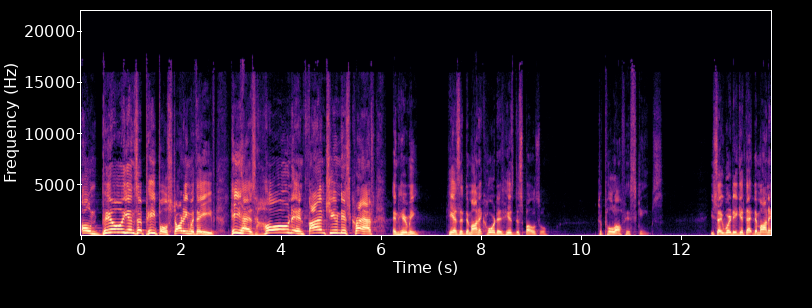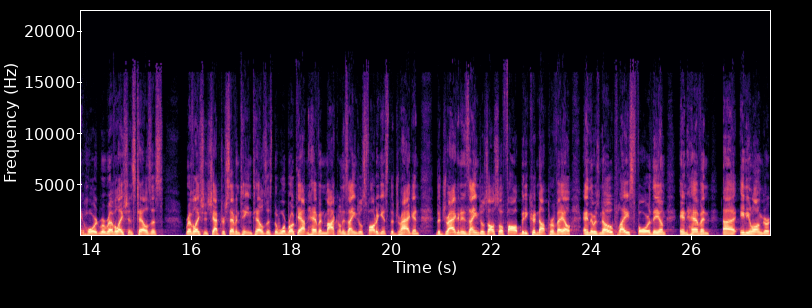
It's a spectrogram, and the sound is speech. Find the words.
on billions of people, starting with Eve. He has honed and fine tuned his craft. And hear me, he has a demonic horde at his disposal to pull off his schemes. You say, where did he get that demonic horde? Where Revelations tells us, Revelation chapter 17 tells us the war broke out in heaven. Michael and his angels fought against the dragon. The dragon and his angels also fought, but he could not prevail, and there was no place for them in heaven uh, any longer.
